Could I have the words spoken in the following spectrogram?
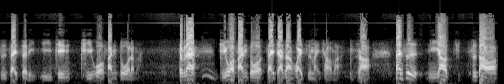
资在这里已经期货翻多了嘛，对不对？期货翻多，再加上外资买超嘛，啊，但是你要知道哦，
